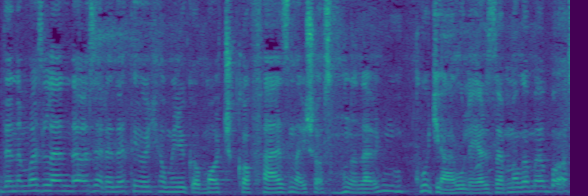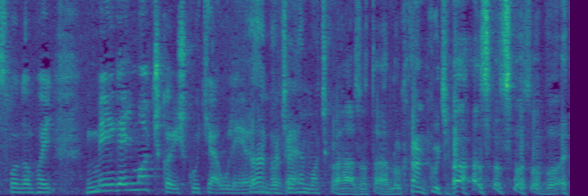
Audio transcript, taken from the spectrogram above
De nem az lenne az eredeti, hogyha mondjuk a macska fázna, és azt mondaná, hogy kutyául érzem magam, ebben azt mondom, hogy még egy macska is kutyául érzi nem, magát. Nem macskaházat árulok, hanem kutyaházat, az a baj.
